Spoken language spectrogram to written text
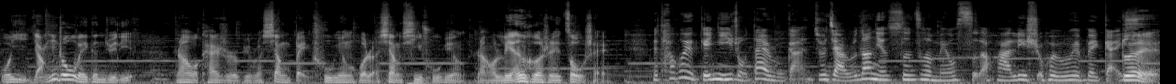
我以扬州为根据地，然后我开始比如说向北出兵或者向西出兵，然后联合谁揍谁。对他会给你一种代入感。就假如当年孙策没有死的话，历史会不会被改写？对，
